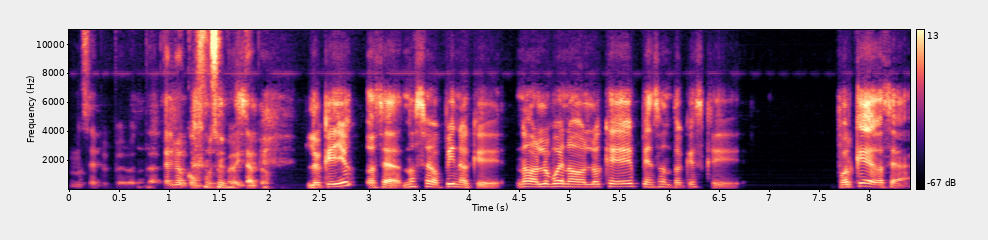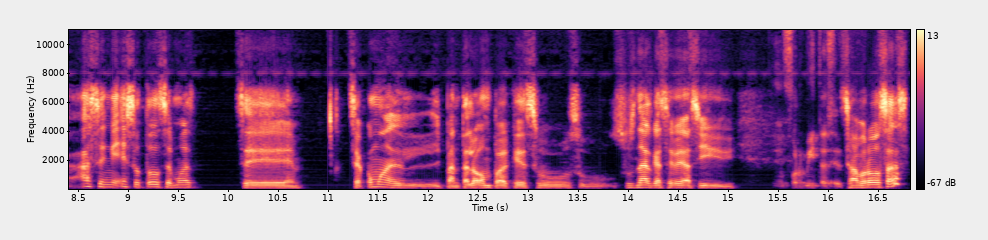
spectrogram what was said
No sé, pe- pero está medio confuso, pero ahorita, pero Lo que yo, o sea, no sé, opino que. No, lo bueno, lo que pensado un toque es que. ¿Por qué? O sea, hacen eso, todo se mueve, se, se acomoda el pantalón para que su, su- sus nalgas se vean así formitas. eh, sabrosas,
